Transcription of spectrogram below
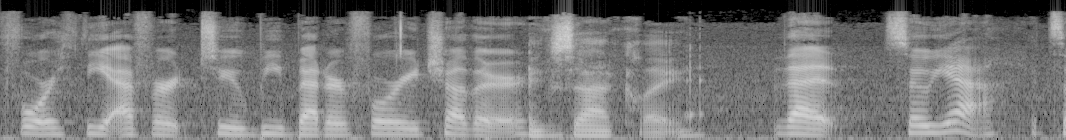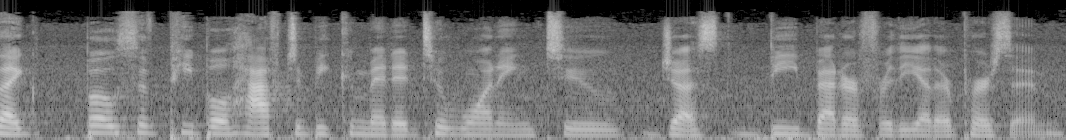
forth the effort to be better for each other Exactly. that so yeah it's like both of people have to be committed to wanting to just be better for the other person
